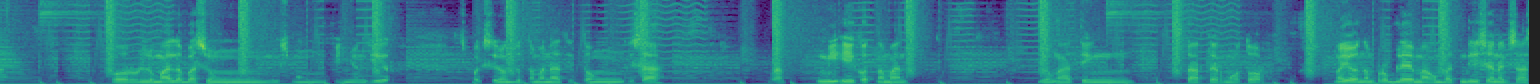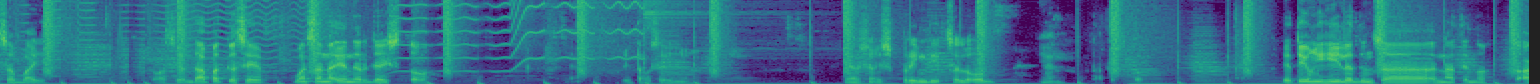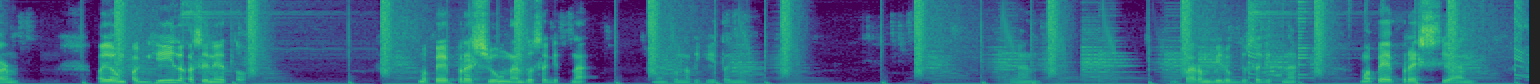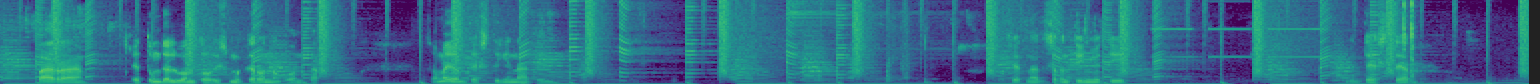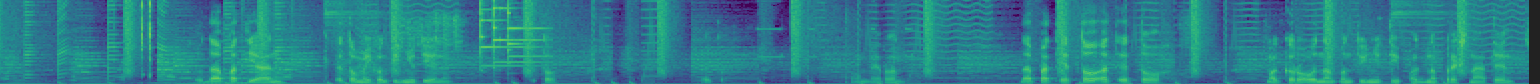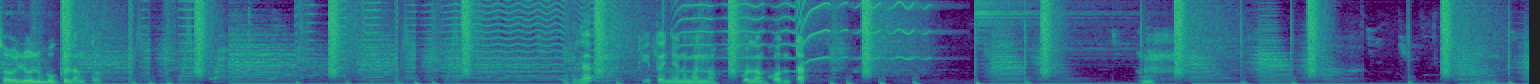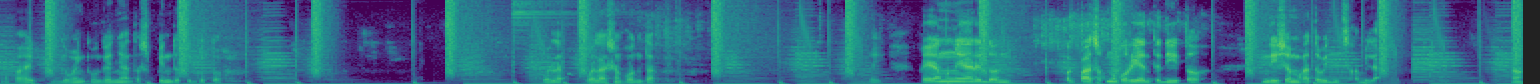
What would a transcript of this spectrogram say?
or lumalabas yung mismong pinion gear. Tapos pag sinundot naman natin tong isa, umiikot naman yung ating starter motor. Ngayon, ang problema kung ba't hindi siya nagsasabay. So, kasi dapat kasi once na na-energize to, yan, kita ko sa inyo. Meron siyang spring dito sa loob. Yan, tapos to. Ito yung hihila dun sa ano natin no, sa arm. Ngayon, pag hila kasi nito, mape-press yung nando sa gitna. Yan, kung nakikita nyo. Yan parang bilog do sa gitna. Mape-press yan para itong dalawang to is magkaroon ng contact. So ngayon testingin natin. Set natin sa continuity. Yung tester. So dapat yan. Ito may continuity yan eh. ito. Ito. Oh, meron dapat ito at ito magkaroon ng continuity pag na-press natin. So ilulubog ko lang to. Wala. Kita nyo naman no. Walang contact. Hmm. Kahit gawin ko ganyan tapos pindutin ko to. Wala, wala siyang contact. Kaya ang nangyayari doon, pagpasok ng kuryente dito, hindi siya makatawid dito sa kabila. No?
